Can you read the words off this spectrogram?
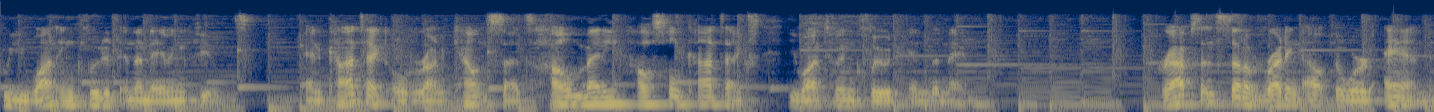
who you want included in the naming fields. And contact overrun count sets how many household contacts you want to include in the name. Perhaps instead of writing out the word AND,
